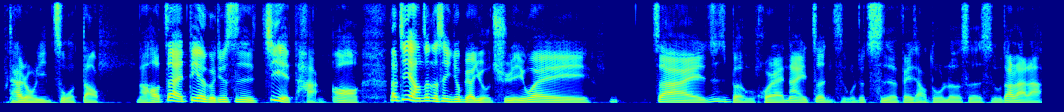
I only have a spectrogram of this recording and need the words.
不太容易做到。然后再第二个就是戒糖哦，那戒糖这个事情就比较有趣，因为。在日本回来那一阵子，我就吃了非常多垃圾食物。当然啦，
